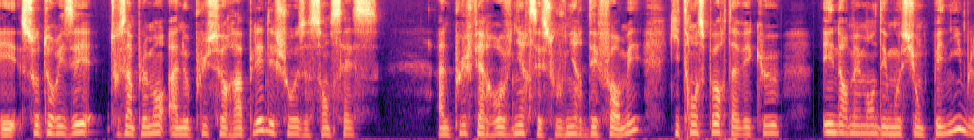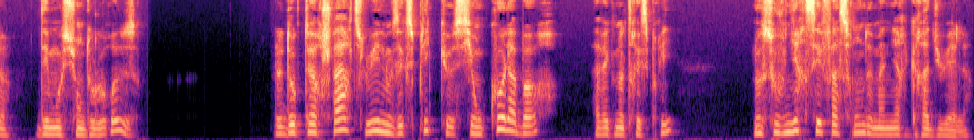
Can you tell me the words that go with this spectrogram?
Et s'autoriser tout simplement à ne plus se rappeler des choses sans cesse, à ne plus faire revenir ces souvenirs déformés qui transportent avec eux énormément d'émotions pénibles, d'émotions douloureuses. Le docteur Schwartz, lui, nous explique que si on collabore avec notre esprit, nos souvenirs s'effaceront de manière graduelle.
